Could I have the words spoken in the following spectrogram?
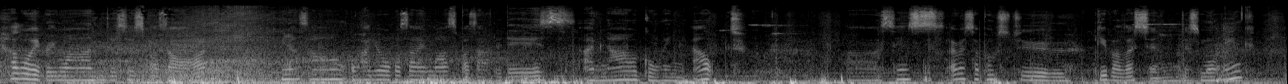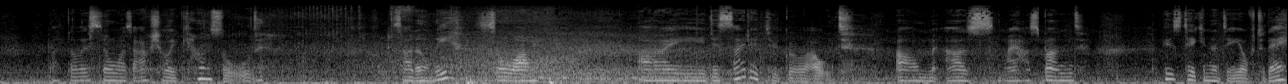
everyone, this is Bazaar 皆さんおはようございますバザールです I'm now going out、uh, since I was supposed to give a lesson this morning but the lesson was actually cancelled suddenly so um, I decided to go out um, as my husband is taking a day off today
